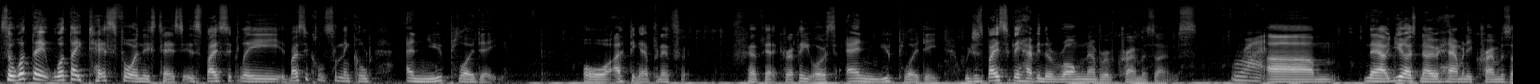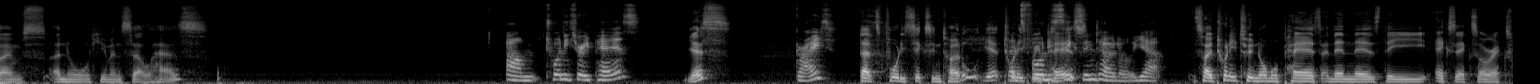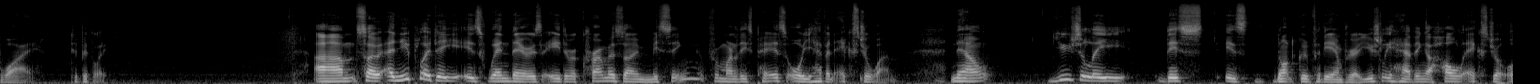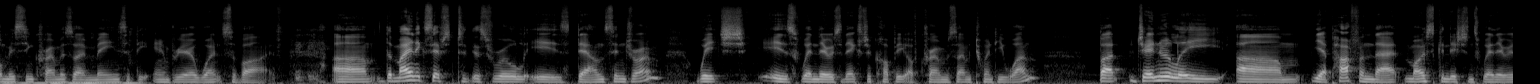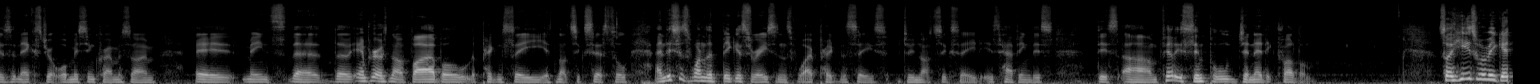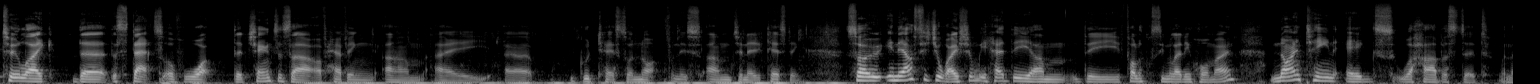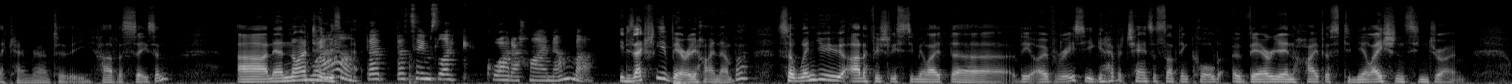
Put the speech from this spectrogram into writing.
So what they what they test for in this test is basically it's basically called something called aneuploidy, or I think I pronounced pronounced that correctly, or it's aneuploidy, which is basically having the wrong number of chromosomes. Right. Um, now you guys know how many chromosomes a normal human cell has. um, 23 pairs. Yes, Great. that's forty six in total. Yeah, 23 That's 46 pairs. in total. Yeah. so 22 normal pairs and then there's the XX or XY typically. Um, so aneuploidy is when there is either a chromosome missing from one of these pairs or you have an extra one. Now, usually this is not good for the embryo. Usually having a whole extra or missing chromosome means that the embryo won't survive. Um, the main exception to this rule is Down syndrome, which is when there is an extra copy of chromosome 21. But generally, um, yeah, apart from that, most conditions where there is an extra or missing chromosome it means the, the embryo is not viable, the pregnancy is not successful. And this is one of the biggest reasons why pregnancies do not succeed, is having this, this um, fairly simple genetic problem. So here's where we get to like the, the stats of what the chances are of having um, a, a good test or not from this um, genetic testing. So in our situation, we had the um, the follicle stimulating hormone. 19 eggs were harvested when they came around to the harvest season. Uh, now 19 is Wow, that that seems like quite a high number. It is actually a very high number. So when you artificially stimulate the the ovaries, you have a chance of something called ovarian hyperstimulation syndrome,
